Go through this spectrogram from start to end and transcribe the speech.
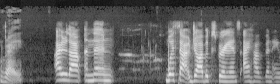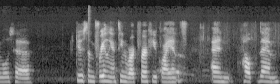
right. I do that. And then with that job experience, I have been able to do some freelancing work for a few clients and help them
